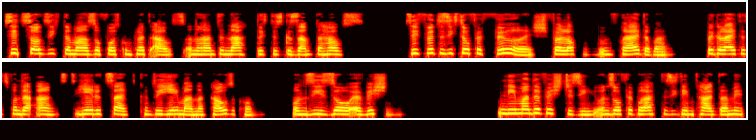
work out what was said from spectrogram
Sie zog sich damals sofort komplett aus und rannte nackt durch das gesamte Haus. Sie fühlte sich so verführerisch, verlockend und frei dabei, begleitet von der Angst, jede Zeit könnte jemand nach Hause kommen und sie so erwischen. Niemand erwischte sie, und so verbrachte sie den Tag damit,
